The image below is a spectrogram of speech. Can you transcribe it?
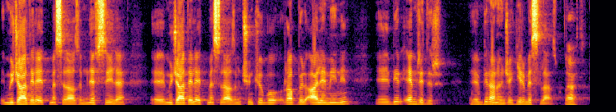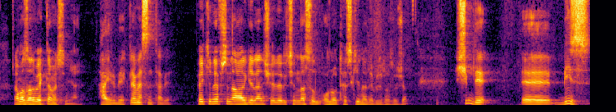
Mücadele etmesi lazım nefsiyle. Mücadele etmesi lazım. Çünkü bu Rabbül Alemin'in bir emridir. Bir an önce girmesi lazım. Evet. Ramazan'ı beklemesin yani. Hayır beklemesin tabii. Peki nefsine ağır gelen şeyler için nasıl onu teskin edebiliriz hocam? Şimdi e, biz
